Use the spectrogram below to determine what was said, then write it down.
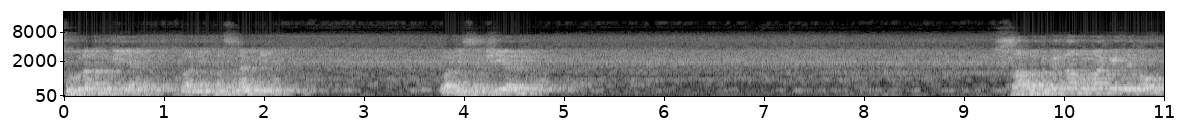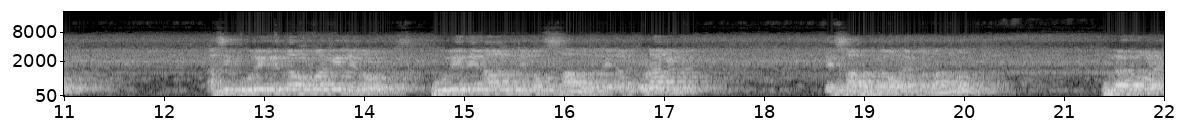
ਸੂਰਤ ਕੀ ਹੈ ਤੁਹਾਡੀ ਪਰਸਨੈਲਿਟੀ ਤੁਹਾਡੀ ਸ਼ਖਸੀਅਤ ਸਾਬਤ ਕਿੱਦਾਂ ਹੋਵਾਂਗੇ ਜਦੋਂ ਅਸੀਂ ਪੂਰੇ ਕਿੱਦਾਂ ਹੋਵਾਂਗੇ ਜਦੋਂ ਪੂਰੇ ਦੇ ਨਾਲ ਜਦੋਂ ਸਾਬਤ ਦੇ ਨਾਲ ਜੁੜਾਂਗੇ ਤੇ ਸਾਬਤ ਕੌਣ ਹੈ ਪਰਮਾਤਮਾ ਪੂਰਾ ਕੌਣ ਹੈ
